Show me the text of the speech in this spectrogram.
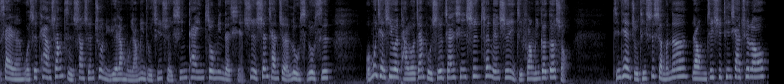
赛人，我是太阳双子上升处女月亮母羊命主星水星太阴座命的显示生产者露丝露丝。我目前是一位塔罗占卜师、占星师、催眠师以及放民歌歌手。今天的主题是什么呢？让我们继续听下去喽。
